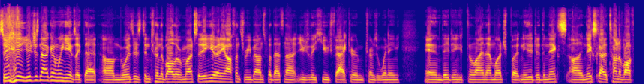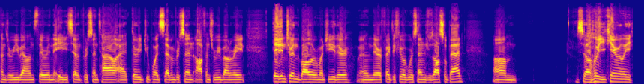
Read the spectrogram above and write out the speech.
So you're just not going to win games like that. Um, the Wizards didn't turn the ball over much. They didn't give any offensive rebounds, but that's not usually a huge factor in terms of winning. And they didn't get to the line that much, but neither did the Knicks. Uh, the Knicks got a ton of offensive rebounds. They were in the 87th percentile at 32.7% offensive rebound rate. They didn't turn the ball over much either, and their effective field goal percentage was also bad. Um, so you can't really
